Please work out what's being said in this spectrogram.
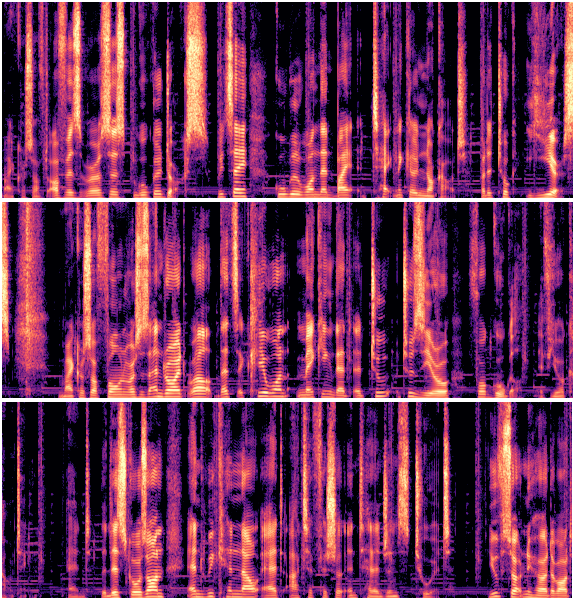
Microsoft Office versus Google Docs. We'd say Google won that by technical knockout, but it took years. Microsoft Phone versus Android, well, that's a clear one, making that a 2 to 0 for Google, if you're counting. And the list goes on, and we can now add artificial intelligence to it. You've certainly heard about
